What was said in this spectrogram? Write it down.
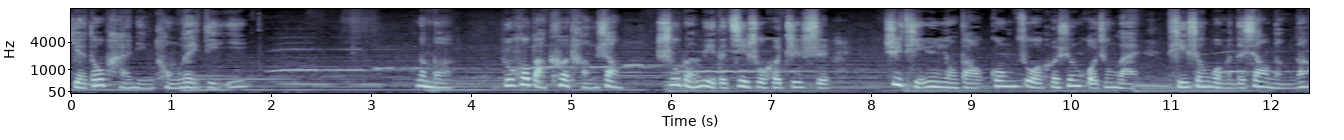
也都排名同类第一。那么，如何把课堂上书本里的技术和知识，具体运用到工作和生活中来，提升我们的效能呢？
